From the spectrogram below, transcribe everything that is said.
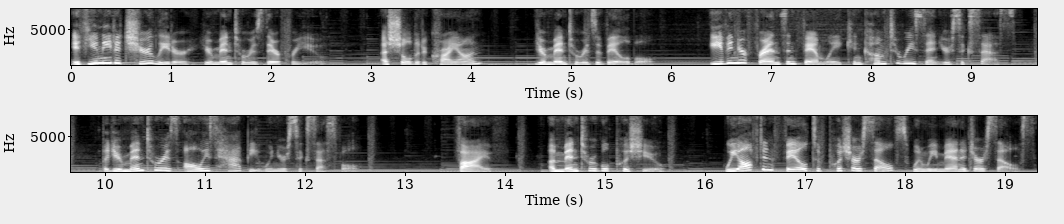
If you need a cheerleader, your mentor is there for you. A shoulder to cry on? Your mentor is available. Even your friends and family can come to resent your success, but your mentor is always happy when you're successful. 5. A mentor will push you. We often fail to push ourselves when we manage ourselves.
